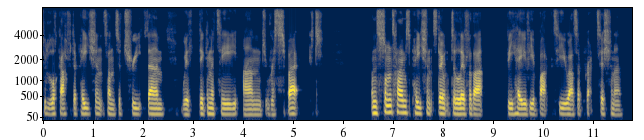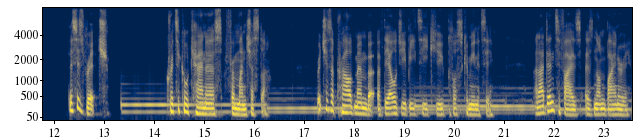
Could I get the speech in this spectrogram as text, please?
to look after patients and to treat them with dignity and respect. And sometimes patients don't deliver that behavior back to you as a practitioner. This is Rich, critical care nurse from Manchester. Rich is a proud member of the LGBTQ plus community and identifies as non binary.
